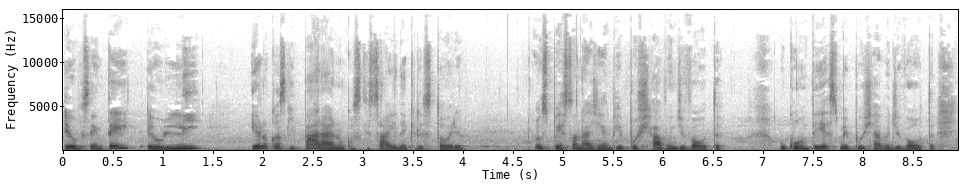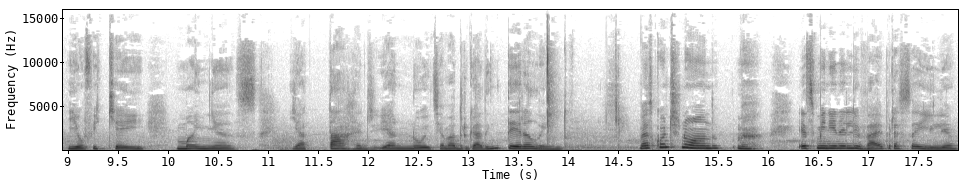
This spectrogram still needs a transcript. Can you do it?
eu sentei, eu li e eu não consegui parar, eu não consegui sair daquela história. os personagens me puxavam de volta. O contexto me puxava de volta e eu fiquei manhãs e a tarde e a noite e a madrugada inteira lendo. Mas continuando, esse menino ele vai para essa ilha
